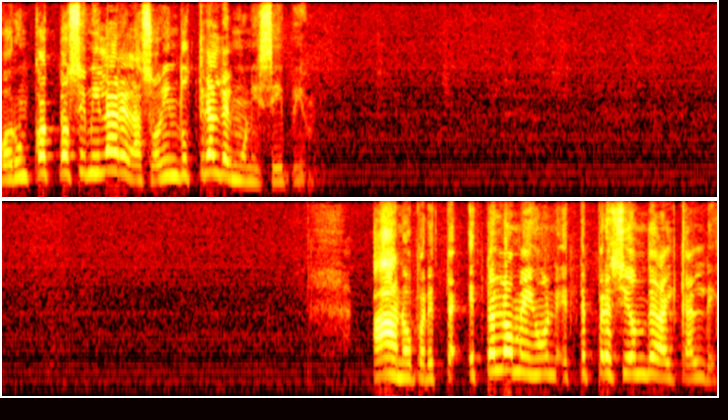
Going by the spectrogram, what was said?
por un costo similar en la zona industrial del municipio. Ah, no, pero este, esto es lo mejor, esta expresión del alcalde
